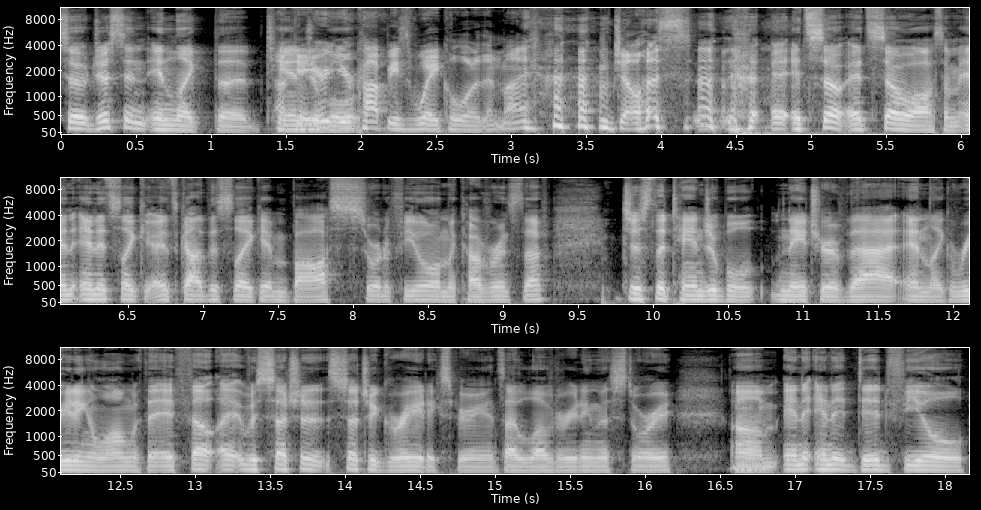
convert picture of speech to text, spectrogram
So just in, in like the tangible, okay, your, your copy's way cooler than mine. I'm jealous. it's so it's so awesome, and and it's like it's got this like embossed sort of feel on the cover and stuff. Just the tangible nature of that, and like reading along with it, it felt it was such a such a great experience. I loved reading this story, mm-hmm. um, and and it did feel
